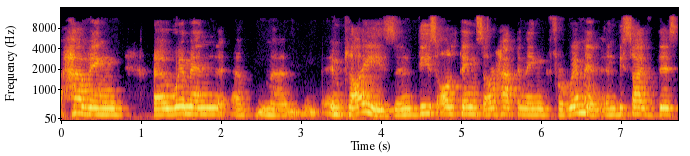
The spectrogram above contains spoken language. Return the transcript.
having uh, women uh, employees, and these all things are happening for women. And besides this,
